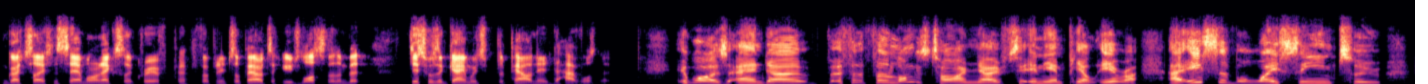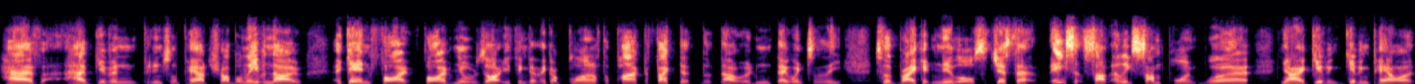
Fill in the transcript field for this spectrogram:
congratulations, Sam, on an excellent career for, for Peninsula Power. It's a huge loss for them, but this was a game which the Power needed to have, wasn't it? It was, and uh, for, for, the longest time, you know, in the NPL era, uh, East have always seemed to have have given Peninsula Power trouble. And even though, again, five five nil result, you think that they got blown off the park. The fact that they were, they went to the to the break at nil all suggests that East at some at least some point were you know giving giving Power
